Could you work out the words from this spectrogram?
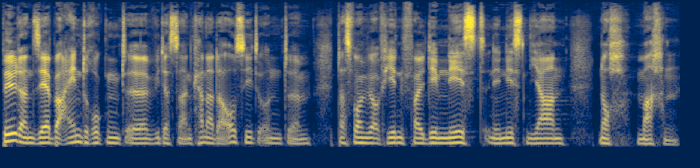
Bildern sehr beeindruckend, äh, wie das da in Kanada aussieht. Und ähm, das wollen wir auf jeden Fall demnächst in den nächsten Jahren noch machen.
